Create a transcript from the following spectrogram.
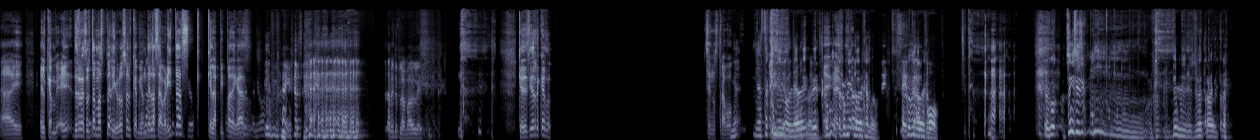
Ay, el cami- eh, resulta más peligroso el camión de las abritas que la pipa de gas. Altamente flamable. ¿Qué decías, Ricardo? Se nos trabó. Ya, ya está comiendo, Ya está, está comiendo, déjalo. Se comiendo, trabó. Como, Sí, sí, sí. Sí, sí, sí, otra vez, otra vez.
